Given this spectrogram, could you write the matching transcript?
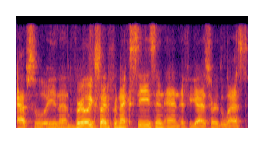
Absolutely, and I'm really excited for next season. And if you guys heard the last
